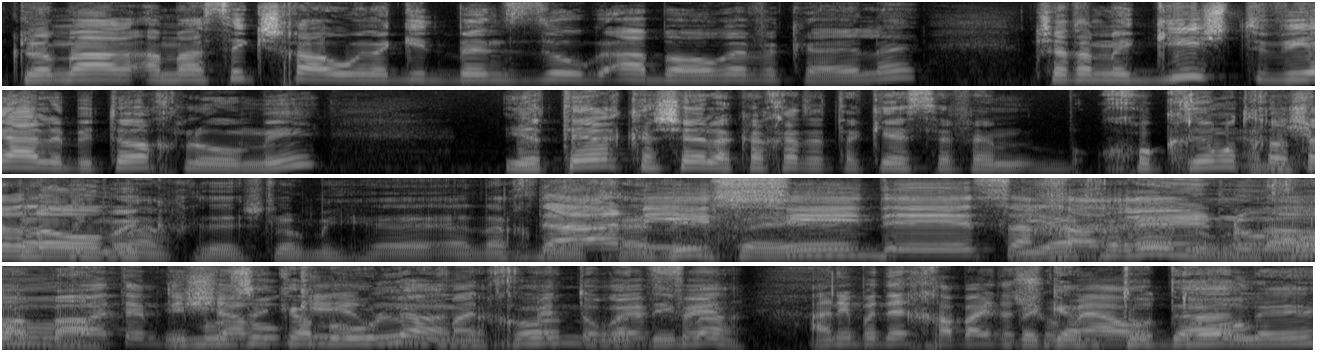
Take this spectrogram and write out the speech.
כלומר, המעסיק שלך הוא נגיד בן זוג, אבא, הורה וכאלה, כשאתה מגיש תביעה לביטוח לאומי, יותר קשה לקחת את הכסף, הם חוקרים אותך המשפט יותר לעומק. נגמר, שלומי. אה, אנחנו דני חייבים לסיים. סידס יהיה אחרינו, אחרינו, תודה רבה. ואתם עם תישארו מוזיקה כאילו נכון? מטורפת. מדהימה. אני בדרך הביתה וגם שומע תודה אותו, ל...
